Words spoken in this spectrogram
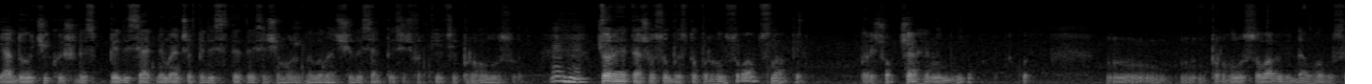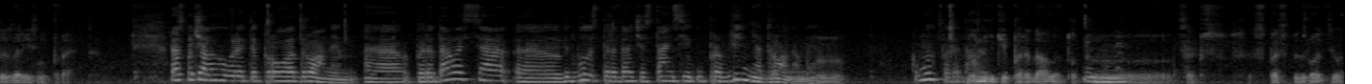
Я доочікую, що десь 50, не менше 50 тисяч, а можливо навіть 60 тисяч франківців проголосують. Мгм. Вчора я теж особисто проголосував в СНАПі. Перейшов, черги не було. Проголосував віддав голоси за різні проекти. Раз почали говорити про дрони, е, передалася, е, відбулась передача станції управління дронами. Мгм. Кому їх Ну, передали? люті передали, тобто е, це спецпідрозділ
